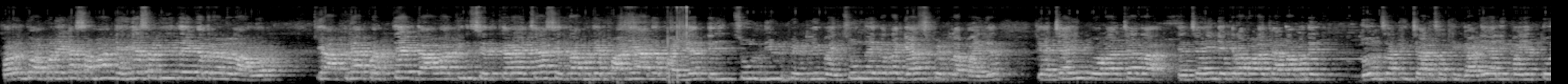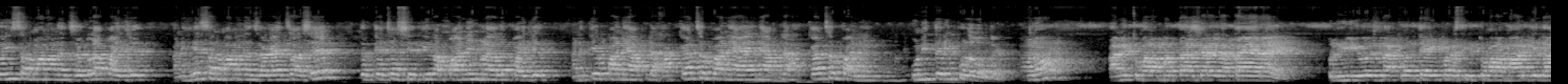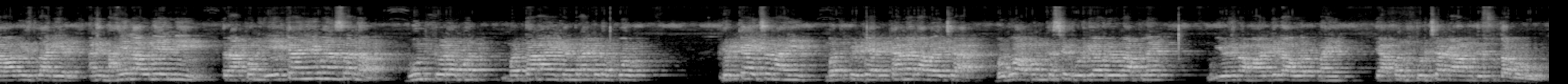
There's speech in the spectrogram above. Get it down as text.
परंतु आपण एका समान ध्येयासाठी इथे एकत्र आलेलो आहोत की आपल्या प्रत्येक गावातील शेतकऱ्याच्या शेतामध्ये पाणी आलं पाहिजे त्याची चूल नीट पेटली पाहिजे चूल नाही त्याचा गॅस पेटला पाहिजे. त्याच्याही पोराच्या दा- त्याच्याही लेकरा बाळाच्या हातामध्ये दोन चाकी चार चाकी गाडी आली पाहिजे तोही सन्मानाने जगला पाहिजे. आणि हे सन्मानाने जगायचं असेल तर त्याच्या शेतीला पाणी मिळालं पाहिजे. आणि ते पाणी आपल्या हक्काचं पाणी आहे आणि आपल्या हक्काचं पाणी कुणीतरी पळवत आहे आम्ही तुम्हाला मतदान करायला तयार आहे. पण ही योजना कोणत्याही परिस्थितीत तुम्हाला मार्गी लावावीच लागेल आणि नाही लावली यांनी तर आपण एकाही माणसानं बूथकडे मत मतदान केंद्राकडे फिरकायचं नाही मतपेट्या रिकाम्या लावायच्या. बघू आपण कसे गुडघ्यावर येऊन आपले योजना मार्गी लावत नाही ते आपण पुढच्या काळामध्ये सुद्धा बघू.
